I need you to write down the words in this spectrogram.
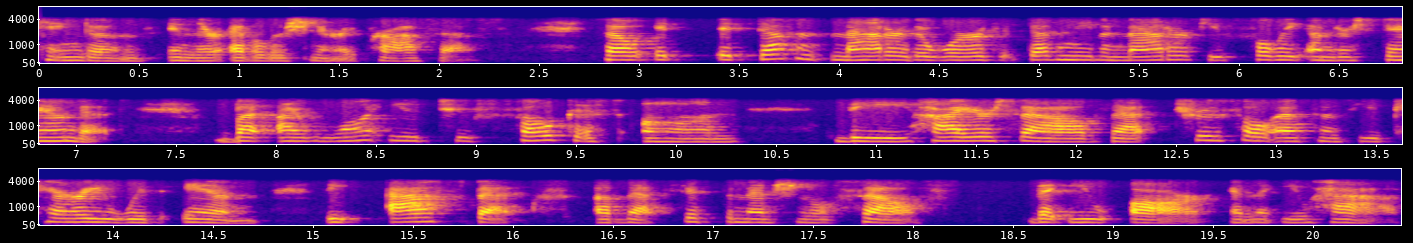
kingdoms in their evolutionary process. So it, it doesn't matter the words, it doesn't even matter if you fully understand it. But I want you to focus on the higher self, that true soul essence you carry within, the aspects of that fifth dimensional self that you are and that you have.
